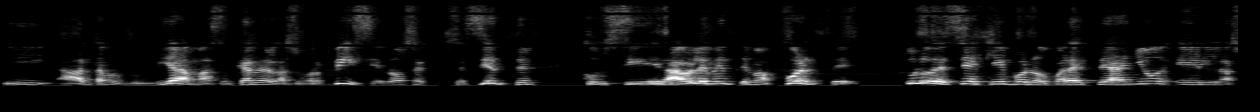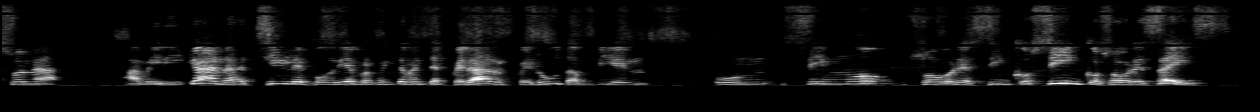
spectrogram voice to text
y a alta profundidad, más cercana a la superficie, ¿no? Se, se sienten considerablemente más fuerte. Tú lo decías que, bueno, para este año en la zona americana, Chile podría perfectamente esperar, Perú también, un sismo sobre 5.5, sobre 6.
